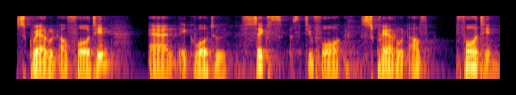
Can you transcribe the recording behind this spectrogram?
square root of 14 and equal to 64 square root of 14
